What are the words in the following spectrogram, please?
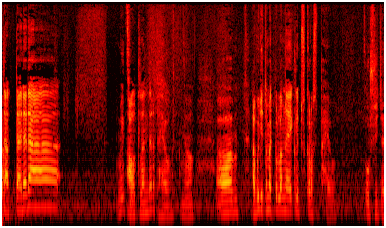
Ta, ta, da, da. Outlander PHEV. No. Um, A bude to mať podľa mňa Eclipse Cross PHEV. určite.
